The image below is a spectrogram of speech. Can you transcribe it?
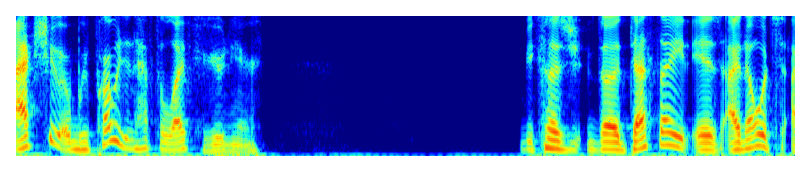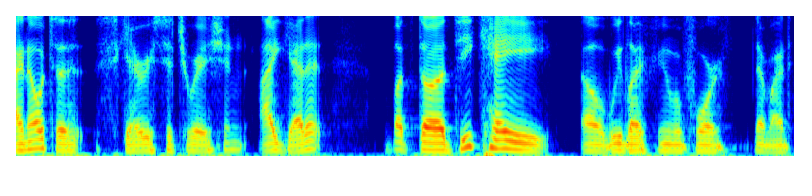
Actually, we probably didn't have the life cocoon here because the death knight is. I know it's. I know it's a scary situation. I get it, but the DK. Oh, we life cocoon before. Never mind.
